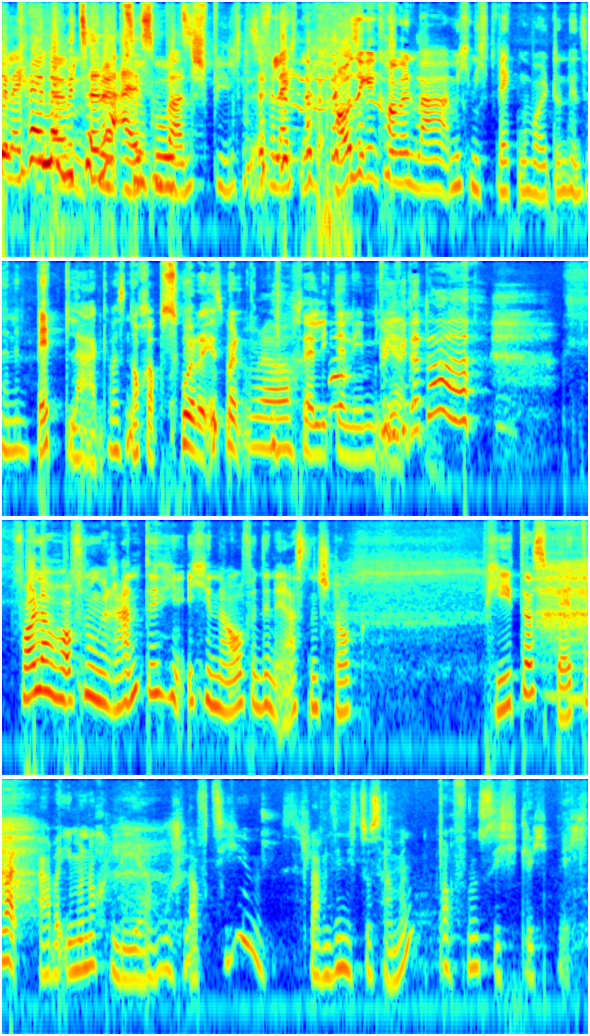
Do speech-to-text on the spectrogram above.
vielleicht, Keller ähm, mit seiner so Eisenbahn gut. spielt. dass er vielleicht nach Hause gekommen war, mich nicht wecken wollte und in seinem Bett lag, was noch absurder ist, weil Ja. er liegt ja neben Bin ihr. wieder da. Voller Hoffnung rannte ich hinauf in den ersten Stock. Peters Bett war aber immer noch leer. Wo schlaft sie? Schlafen sie nicht zusammen? Offensichtlich nicht.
